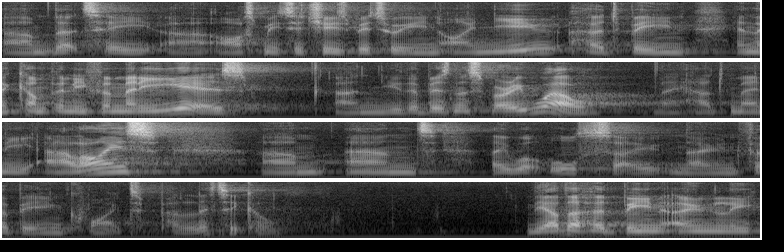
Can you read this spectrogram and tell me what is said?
um, that he uh, asked me to choose between, I knew had been in the company for many years and knew the business very well. They had many allies, um, and they were also known for being quite political. The other had been only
